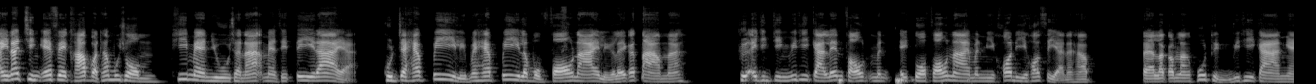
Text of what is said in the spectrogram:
ไอ้นัดชิงเอฟเอคัพอะท่านผู้ชมที่แมนยูชนะแมนซิตี้ได้อะ คุณจะแฮปปี้หรือไม่แฮปปี้ระบบฟอลนายหรืออะไรก็ตามนะ คือไอ้จริง ๆ วิธีการเล่นฟอลมันไอ้ตัวฟอลนายมันมีข้อดีข้อเสียนะครับ แต่เรากำลังพูดถึงวิธีการไง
